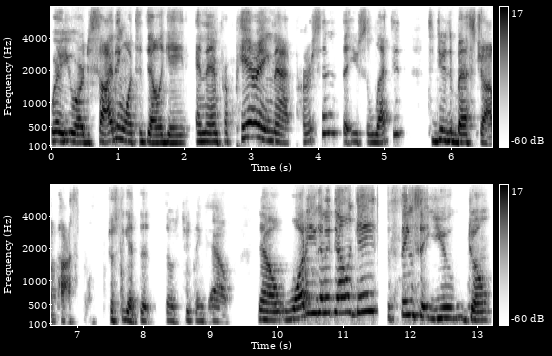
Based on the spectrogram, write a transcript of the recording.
where you are deciding what to delegate and then preparing that person that you selected to do the best job possible, just to get the, those two things out. Now, what are you going to delegate? The things that you don't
